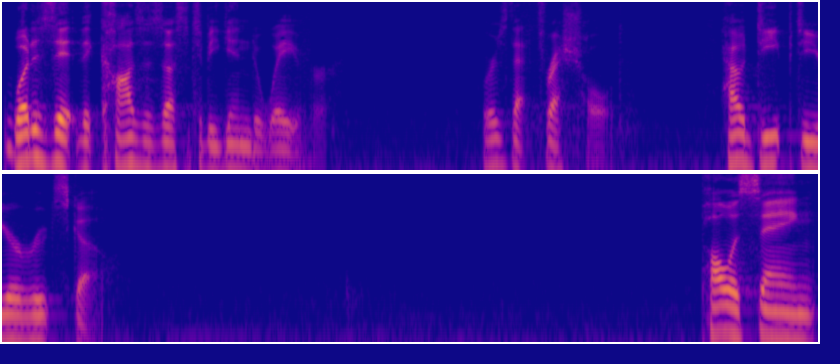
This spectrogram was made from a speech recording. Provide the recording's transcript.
What is it that causes us to begin to waver? Where's that threshold? How deep do your roots go? Paul is saying,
